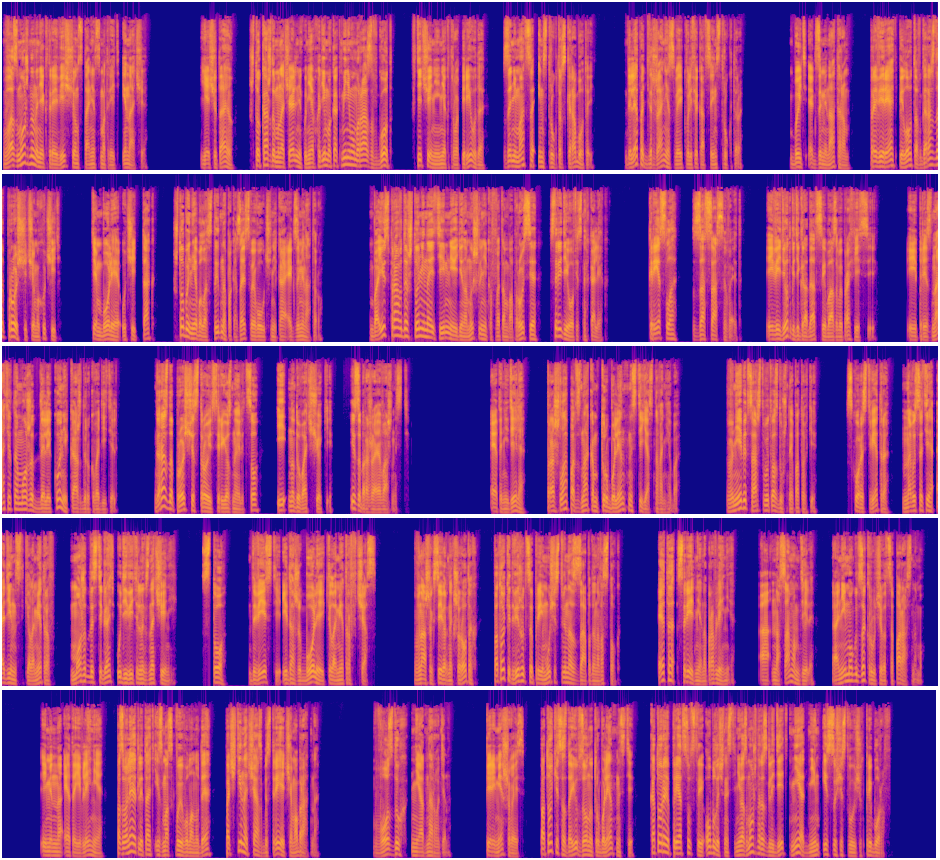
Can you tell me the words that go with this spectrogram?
возможно, на некоторые вещи он станет смотреть иначе. Я считаю, что каждому начальнику необходимо как минимум раз в год в течение некоторого периода заниматься инструкторской работой для поддержания своей квалификации инструктора. Быть экзаменатором Проверять пилотов гораздо проще, чем их учить. Тем более учить так, чтобы не было стыдно показать своего ученика экзаменатору. Боюсь, правда, что не найти мне единомышленников в этом вопросе среди офисных коллег. Кресло засасывает и ведет к деградации базовой профессии. И признать это может далеко не каждый руководитель. Гораздо проще строить серьезное лицо и надувать щеки, изображая важность. Эта неделя прошла под знаком турбулентности ясного неба. В небе царствуют воздушные потоки. Скорость ветра на высоте 11 километров может достигать удивительных значений — 100, 200 и даже более километров в час. В наших северных широтах потоки движутся преимущественно с запада на восток. Это среднее направление, а на самом деле они могут закручиваться по-разному. Именно это явление позволяет летать из Москвы в Улан-Удэ почти на час быстрее, чем обратно. Воздух неоднороден. Перемешиваясь, потоки создают зону турбулентности, которые при отсутствии облачности невозможно разглядеть ни одним из существующих приборов.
